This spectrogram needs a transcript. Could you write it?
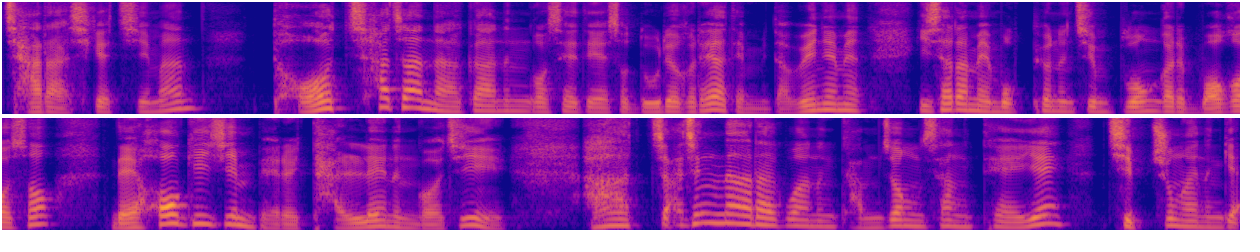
잘 아시겠지만 더 찾아 나가는 것에 대해서 노력을 해야 됩니다. 왜냐면 이 사람의 목표는 지금 무언가를 먹어서 내 허기진 배를 달래는 거지 '아 짜증나.'라고 하는 감정 상태에 집중하는 게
